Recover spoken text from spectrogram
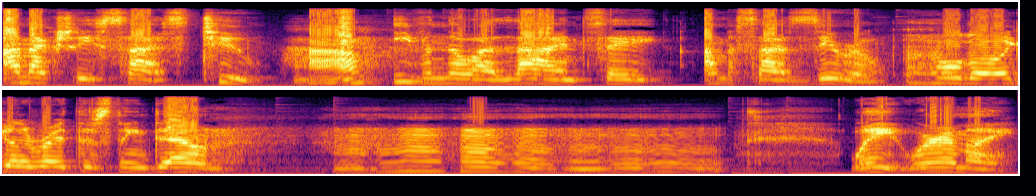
I'm actually a size 2, Huh? even though I lie and say I'm a size 0. Uh, Hold on, I gotta write this thing down. Wait, where am I?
